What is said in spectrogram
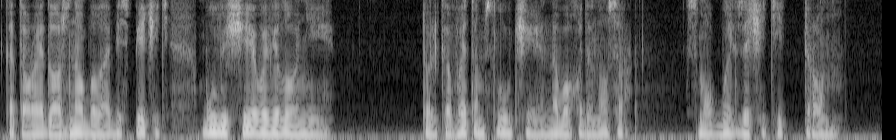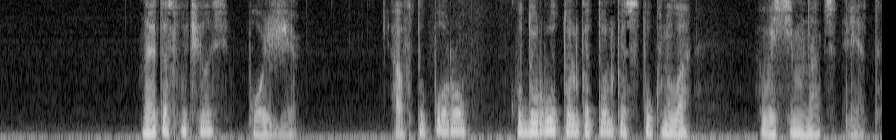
которое должно было обеспечить будущее Вавилонии. Только в этом случае Навуходоносор смог бы защитить трон. Но это случилось позже. А в ту пору Кудуру только-только стукнуло 18 лет.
